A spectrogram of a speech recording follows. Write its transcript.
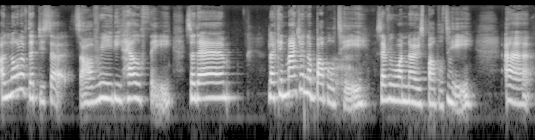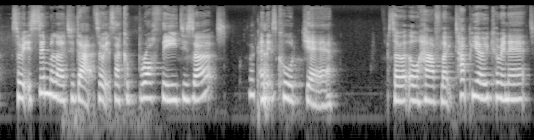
a lot of the desserts are really healthy. So they're like imagine a bubble tea. So everyone knows bubble tea. Uh, so it's similar to that. So it's like a brothy dessert, Okay. and it's called chè. So it'll have like tapioca in it,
